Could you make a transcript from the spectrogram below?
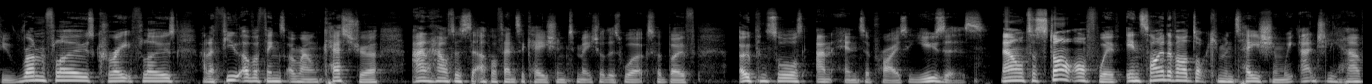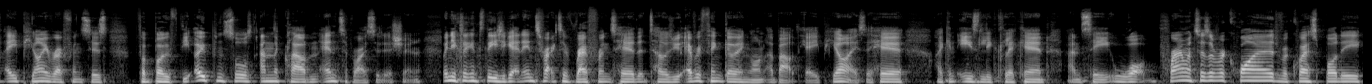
to run flows, create flows, and a few other things around Kestra, and how to set up authentication to make sure this works for both open source and enterprise users. Now to start off with, inside of our documentation, we actually have API references for both the open source and the cloud and enterprise edition. When you click into these, you get an interactive reference here that tells you everything going on about the API. So here I can easily click in and see what parameters are required, request body,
